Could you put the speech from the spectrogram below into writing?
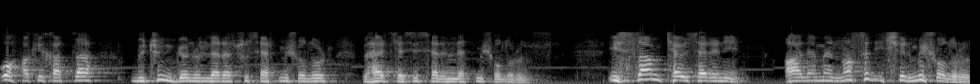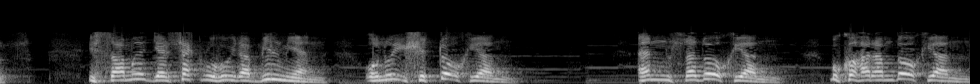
o hakikatla bütün gönüllere su serpmiş olur ve herkesi serinletmiş oluruz. İslam kevserini aleme nasıl içirmiş oluruz? İslam'ı gerçek ruhuyla bilmeyen, onu işitte okuyan, en Nusra'da okuyan, Boko Haram'da okuyan,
